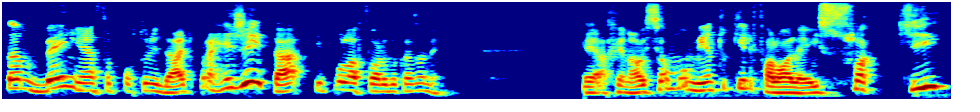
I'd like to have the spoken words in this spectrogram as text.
também essa oportunidade para rejeitar e pular fora do casamento. É, afinal, esse é o momento que ele fala: olha, é isso aqui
